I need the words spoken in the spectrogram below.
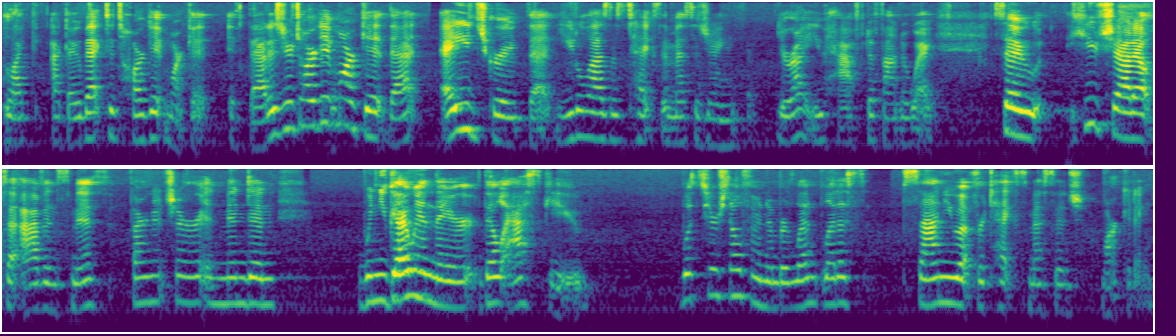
like, I go back to target market. If that is your target market, that age group that utilizes text and messaging, you're right, you have to find a way. So, huge shout out to Ivan Smith Furniture in Minden. When you go in there, they'll ask you, What's your cell phone number? Let, let us sign you up for text message marketing.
